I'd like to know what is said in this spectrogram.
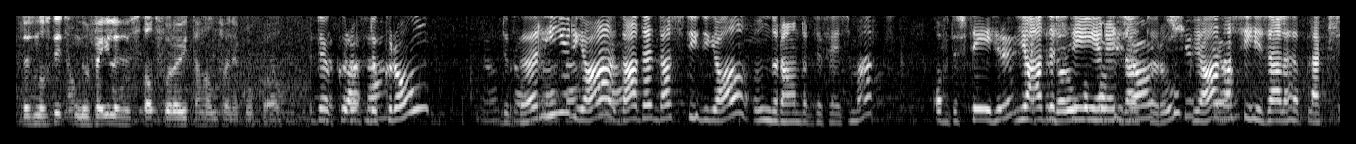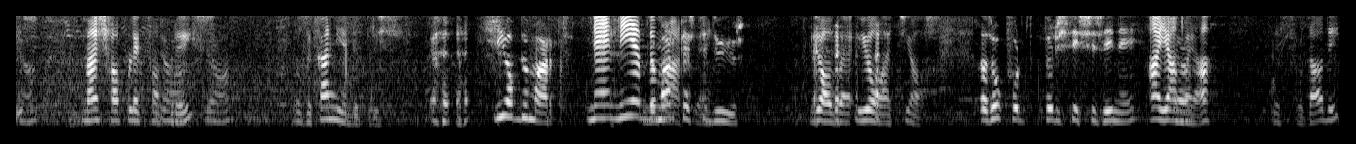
het is nog steeds een veilige stad vooruit te gaan, vind ik ook wel. De, de kroon, de burg hier, ja, dat, dat is het ideaal. Onder andere de vismarkt. Of de Stegeren. Ja, Is de daar ook een steger is dat er ook. Ja, dat zijn gezellige plekjes. Maatschappelijk van Ja, prijs. ja. Dus dat kan niet de prijs. Niet op de markt. Nee, niet op De, de, markt is hè. te duur. Ja, wij- ja, het- ja. Dat is ook voor toeristische zin, hè. Ah ja, maar ja. Het is voor dat, hè.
